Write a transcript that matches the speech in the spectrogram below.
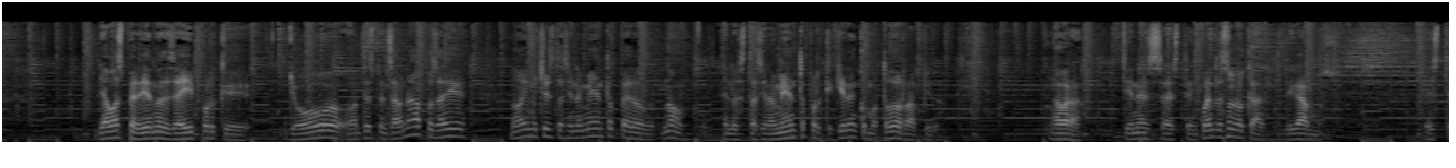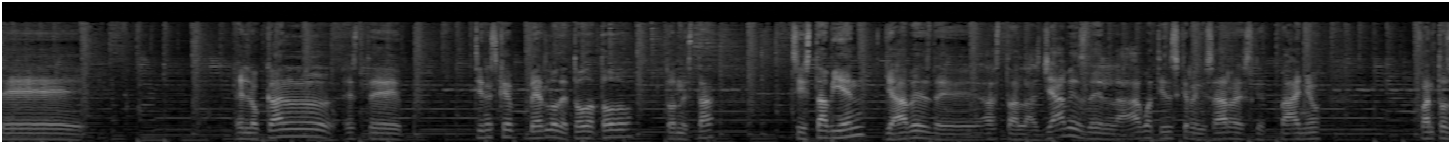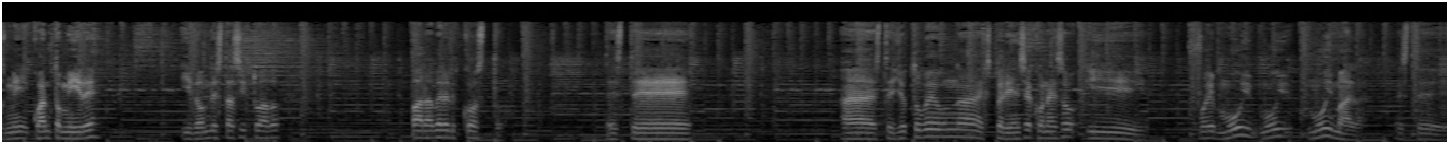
ya vas perdiendo desde ahí porque yo antes pensaba, no, pues ahí no hay mucho estacionamiento, pero no, en los estacionamientos porque quieren como todo rápido. Ahora, tienes, este, encuentras un local, digamos, este, el local, este, tienes que verlo de todo a todo, dónde está, si está bien, llaves de, hasta las llaves de la agua tienes que revisar, este, baño, cuántos, cuánto mide y dónde está situado para ver el costo. Este, ah, este, yo tuve una experiencia con eso y fue muy, muy, muy mala. Este,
